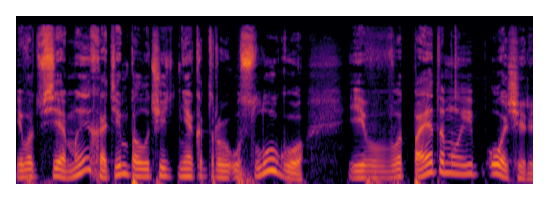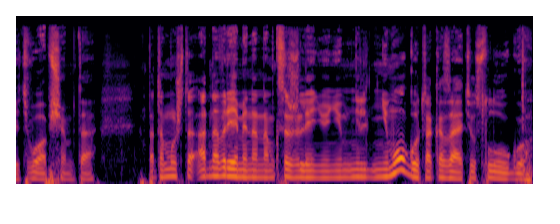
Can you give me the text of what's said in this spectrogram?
и вот все мы хотим получить некоторую услугу, и вот поэтому и очередь, в общем-то. Потому что одновременно нам, к сожалению, не, не, не могут оказать услугу.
